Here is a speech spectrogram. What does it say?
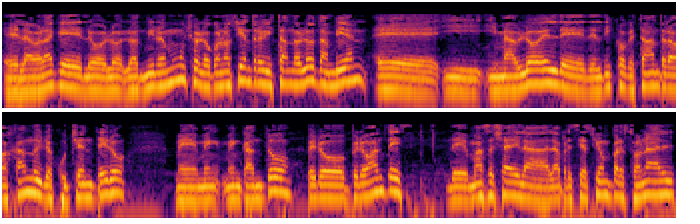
Eh, la verdad que lo, lo, admiro mucho, lo conocí entrevistándolo también eh, y, y, me habló él de, del disco que estaban trabajando y lo escuché entero. Me, me, me encantó, pero, pero antes, de más allá de la, la apreciación personal,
